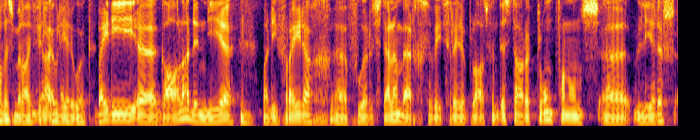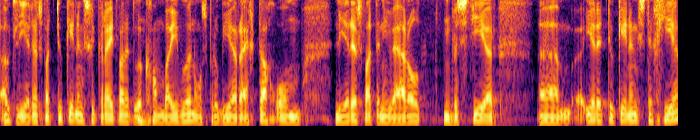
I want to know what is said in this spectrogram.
alles met daai vir die Ja, ou lede ook? By die uh, gala diner Hmm. wat die Vrydag uh, voor Stellenberg se wedstryde plaasvind, is daar 'n klomp van ons uh, leerders, oud leerders wat toekenninge gekry het wat dit Hmm. ook gaan bywoon. Ons probeer regtig om leerders wat in die wêreld Hmm. presteer ehm um, ere toekenninge te gee,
